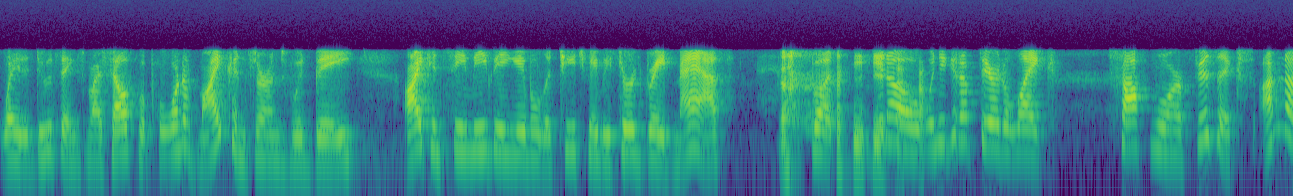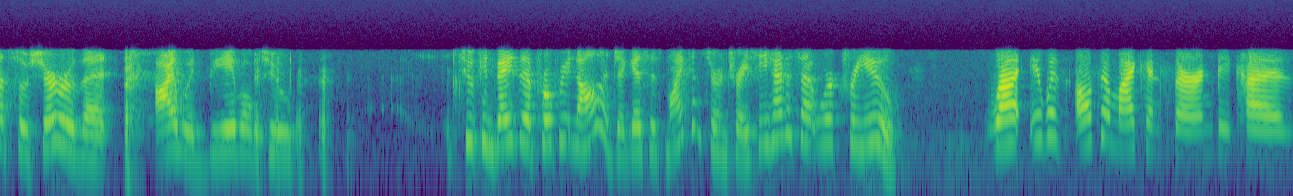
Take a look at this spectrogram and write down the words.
way to do things myself. But one of my concerns would be, I can see me being able to teach maybe third grade math But you know, when you get up there to like sophomore physics, I'm not so sure that I would be able to to convey the appropriate knowledge. I guess is my concern, Tracy. How does that work for you? Well, it was also my concern because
